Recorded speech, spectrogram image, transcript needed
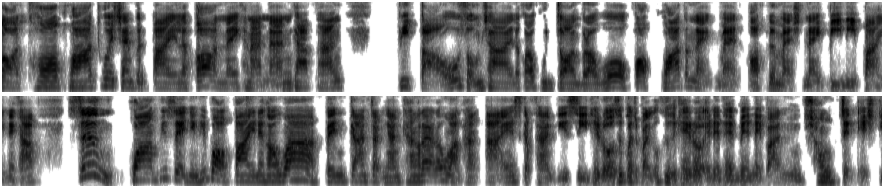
กอดคอคว้าถ้วยแชมป์กันไป แล้วก็ในขณะนั้นครับ ทั้งพี่เต๋าสมชายแล้วก็คุณจอห์นบราโวก็คว้าตำแหน่ง Man of the Match ในปีนี้ไปนะครับ ซึ่งความพิเศษอย่างที่บอกไปนะครับว่าเป็นการจัดงานครั้งแรกระหว่างทาง RS กับทาง BC t e r o ซึ่งปัจจุบันก็คือ t e r o Entertainment ในบ้านช่อง 7 HD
